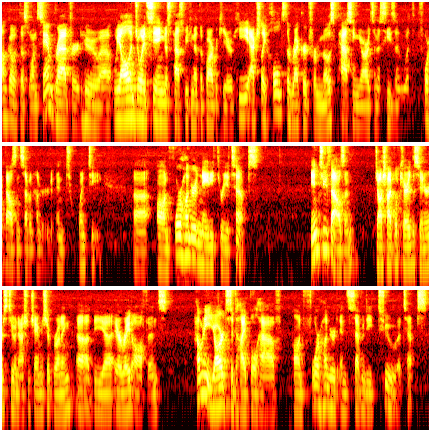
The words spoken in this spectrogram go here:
I'll go with this one. Sam Bradford, who uh, we all enjoyed seeing this past weekend at the barbecue, he actually holds the record for most passing yards in a season with 4,720 uh, on 483 attempts. In 2000, Josh Heupel carried the Sooners to a national championship running uh, the uh, air raid offense. How many yards did Heupel have on 472 attempts?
